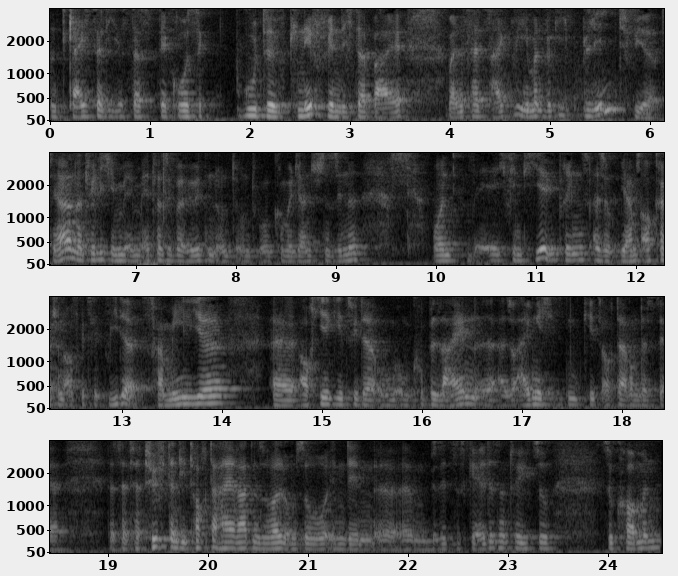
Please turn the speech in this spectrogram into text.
Und gleichzeitig ist das der große gute Kniff, finde ich, dabei, weil es halt zeigt, wie jemand wirklich blind wird. Ja, natürlich im, im etwas überhöhten und, und, und komödiantischen Sinne. Und ich finde hier übrigens, also wir haben es auch gerade schon aufgezählt, wieder Familie, äh, auch hier geht es wieder um, um Kuppeleien. Äh, also eigentlich geht es auch darum, dass der, dass der Tartüff dann die Tochter heiraten soll, um so in den äh, ähm, Besitz des Geldes natürlich zu, zu kommen.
